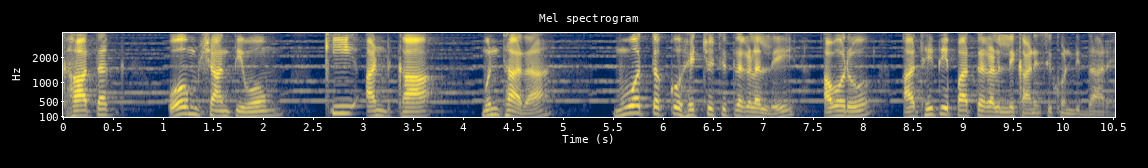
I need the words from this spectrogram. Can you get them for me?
Ghatak, Om Shanti Om, Ki and Ka ಮುಂತಾದ ಮೂವತ್ತಕ್ಕೂ ಹೆಚ್ಚು ಚಿತ್ರಗಳಲ್ಲಿ ಅವರು ಅತಿಥಿ ಪಾತ್ರಗಳಲ್ಲಿ ಕಾಣಿಸಿಕೊಂಡಿದ್ದಾರೆ.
